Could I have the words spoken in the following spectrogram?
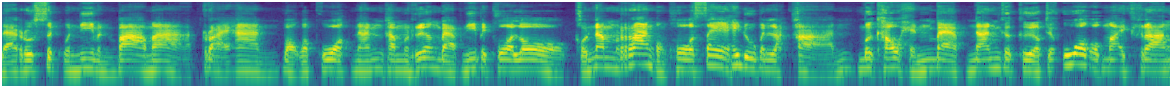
และรู้สึกว่านี่มันบ้ามากไรอันบอกว่าพวกนั้นทำเรื่องแบบนี้ไปทั่วโลก เขานำร่างของโฮเซ่ให้ดูเป็นหลักฐาน เมื่อเขาเห็นแบบนั้นก็เกือบจะอ้วกออกมาอีกครั้ง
